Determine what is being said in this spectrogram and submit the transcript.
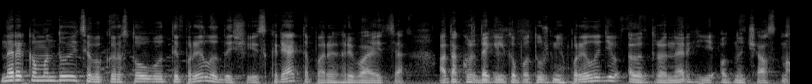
Не рекомендується використовувати прилади, що іскрять та перегріваються, а також декілька потужних приладів електроенергії одночасно.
